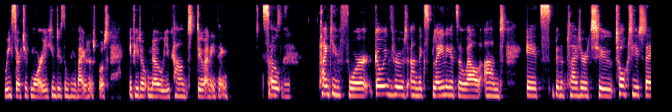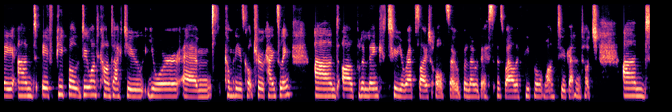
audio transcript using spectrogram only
research it more, you can do something about it. But if you don't know, you can't do anything. So Absolutely thank you for going through it and explaining it so well. And it's been a pleasure to talk to you today. And if people do want to contact you, your um, company is called True Counseling. And I'll put a link to your website also below this as well if people want to get in touch. And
